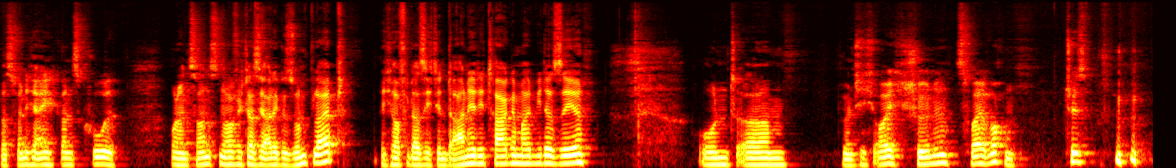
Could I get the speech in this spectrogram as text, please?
Das finde ich eigentlich ganz cool. Und ansonsten hoffe ich, dass ihr alle gesund bleibt ich hoffe, dass ich den Daniel die Tage mal wieder sehe. Und ähm, wünsche ich euch schöne zwei Wochen. Tschüss.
